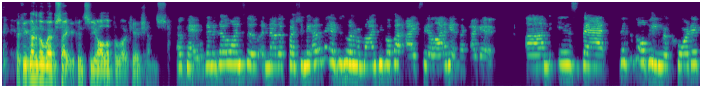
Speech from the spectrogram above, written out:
If you go to the website, you can see all of the locations. Okay, we're gonna go on to another question. The other thing I just want to remind people about, I see a lot of hands, like I get it. Um, is that this is all being recorded,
